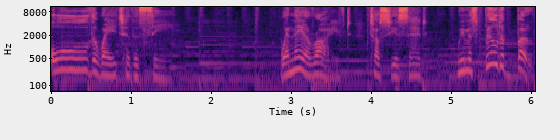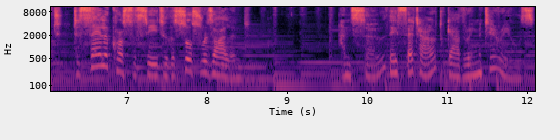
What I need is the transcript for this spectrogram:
all the way to the sea. When they arrived, Tosya said, We must build a boat to sail across the sea to the Sorcerer's Island. And so they set out gathering materials.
